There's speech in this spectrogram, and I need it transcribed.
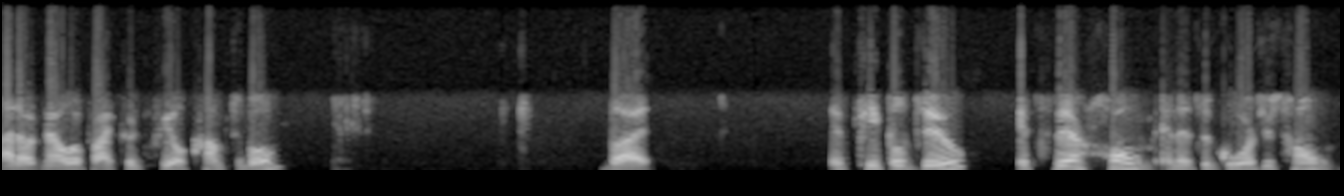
I don't know if I could feel comfortable, but if people do, it's their home and it's a gorgeous home.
